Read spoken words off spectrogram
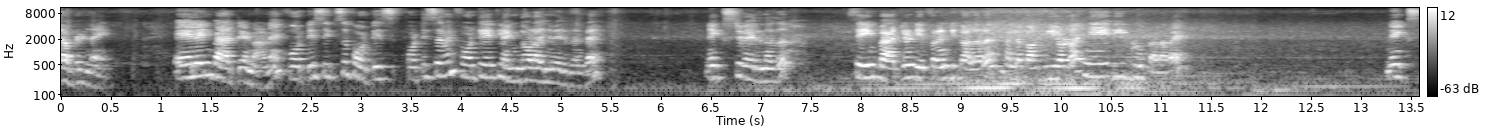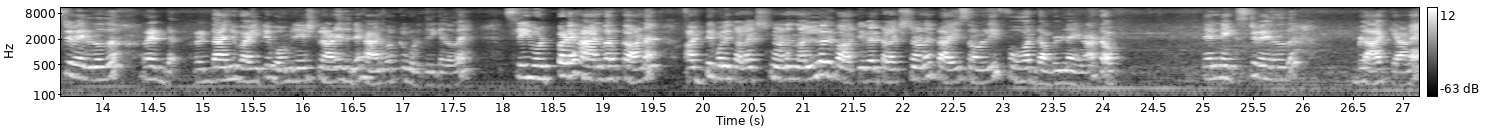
double nine A line pattern ആണ്. Forty six forty forty seven forty eight ലെങ്തോളം അതിന് വരുന്നുണ്ട്. നെക്സ്റ്റ് വരുന്നത് സെയിം പാറ്റേൺ ഡിഫറെന്റ് കളറ് നല്ല ഭംഗിയുള്ള നേവി ബ്ലൂ കളറ് നെക്സ്റ്റ് വരുന്നത് റെഡ് റെഡ് ആൻഡ് വൈറ്റ് കോമ്പിനേഷനിലാണ് ഇതിന്റെ ഹാൻഡ് വർക്ക് കൊടുത്തിരിക്കുന്നത്. സ്ലീവ് ഉൾപ്പെടെ ഹാൻഡ് വർക്ക് ആണ്. അടിപൊളി കളക്ഷനാണ് നല്ലൊരു പാർട്ടി വെയർ കളക്ഷനാണ് price only four double nine ആട്ടോ. ദെൻ നെക്സ്റ്റ് വരുന്നത് ബ്ലാക്ക് ആണ്.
